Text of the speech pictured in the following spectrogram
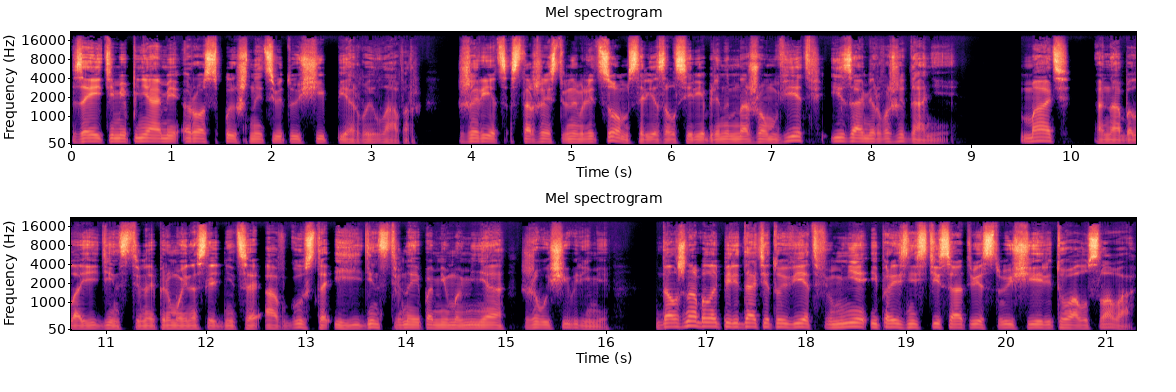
За этими пнями рос пышный цветущий первый лавр. Жрец с торжественным лицом срезал серебряным ножом ветвь и замер в ожидании. Мать, она была единственной прямой наследницей Августа и единственной, помимо меня, живущей в Риме, должна была передать эту ветвь мне и произнести соответствующие ритуалу слова.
